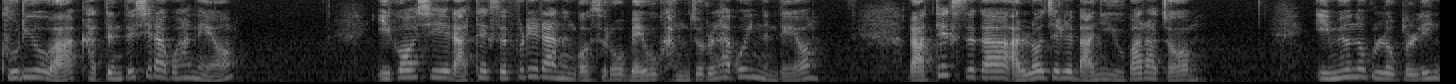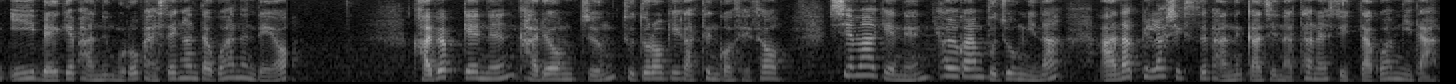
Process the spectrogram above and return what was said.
구류와 같은 뜻이라고 하네요. 이것이 라텍스 프리라는 것으로 매우 강조를 하고 있는데요. 라텍스가 알러지를 많이 유발하죠. 이뮤노글로불린 E 맥의 반응으로 발생한다고 하는데요. 가볍게는 가려움증, 두드러기 같은 것에서 심하게는 혈관 부종이나 아나필락식스 반응까지 나타날 수 있다고 합니다.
